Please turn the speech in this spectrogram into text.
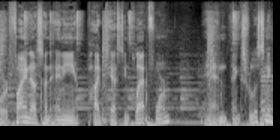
or find us on any podcasting platform. And thanks for listening.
